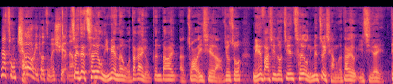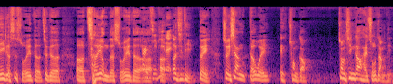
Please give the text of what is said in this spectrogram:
那从车用里头怎么选呢？所以在车用里面呢，我大概有跟大家呃抓了一些啦，就是说你会发现说，今天车用里面最强的大概有以几类，第一个是所谓的这个呃车用的所谓的二级体类，二级体，对，所以像德维哎创高，创新高还锁涨停，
